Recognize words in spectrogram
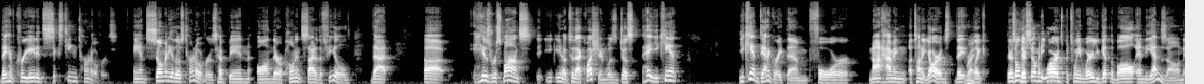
they have created 16 turnovers, and so many of those turnovers have been on their opponent's side of the field that uh, his response, you know, to that question was just, "Hey, you can't you can't denigrate them for not having a ton of yards. They right. like." There's only so many yards between where you get the ball and the end zone.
